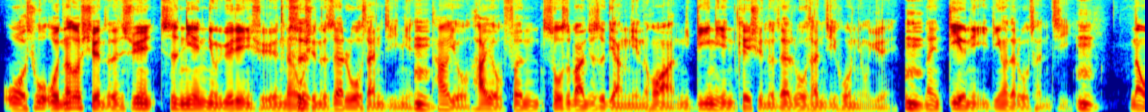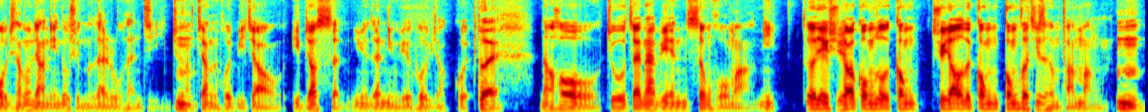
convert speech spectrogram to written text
我出我那时候选择是因为是念纽约电影学院，但是我是选择是在洛杉矶念。嗯它有它有分硕士班，就是两年的话，你第一年可以选择在洛杉矶或纽约，嗯那你第二年一定要在洛杉矶。嗯，那我就想说两年都选择在洛杉矶，就这样子会比较也比较省，因为在纽约会比较贵。对，然后就在那边生活嘛，你而且学校工作工学校的功功课其实很繁忙，嗯。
